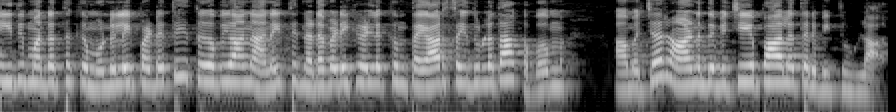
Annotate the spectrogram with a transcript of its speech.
நீதிமன்றத்துக்கு முன்னிலைப்படுத்தி தேவையான அனைத்து நடவடிக்கைகளுக்கும் தயார் செய்துள்ளதாகவும் அமைச்சர் ஆனந்த விஜயபால தெரிவித்துள்ளார்.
